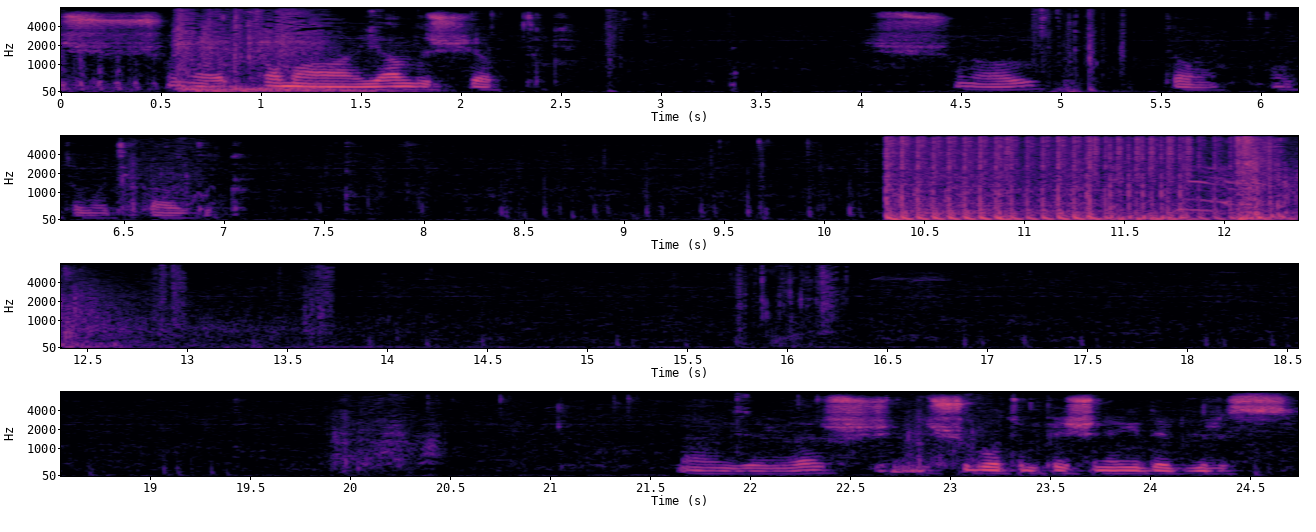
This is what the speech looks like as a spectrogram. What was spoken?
Şunu al. Ama yanlış yaptık. Şunu al. Tamam. Otomatik aldık. Ver. Şimdi şu botun peşine gidebiliriz.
